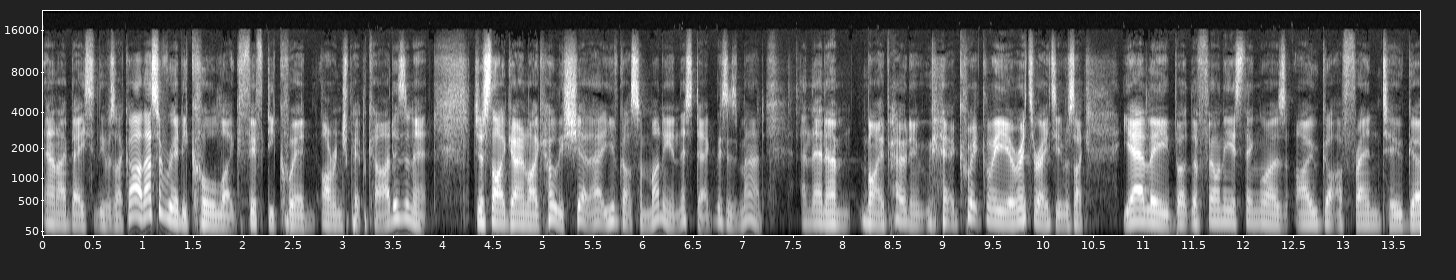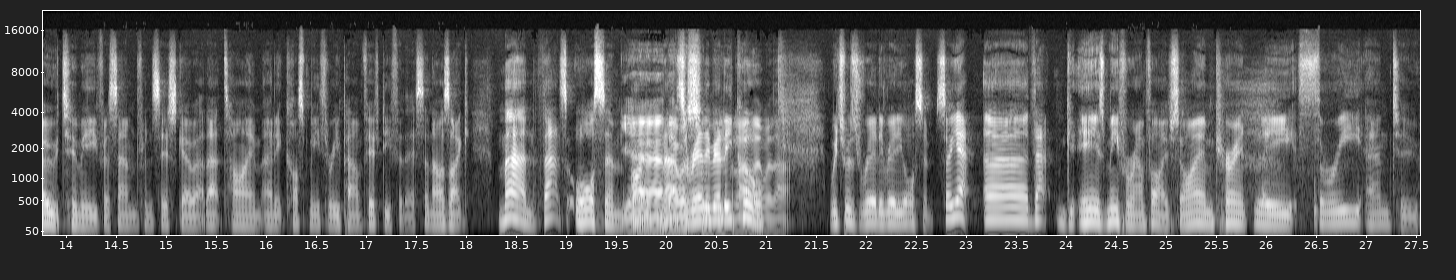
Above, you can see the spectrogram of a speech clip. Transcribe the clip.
and I basically was like, "Oh, that's a really cool like fifty quid orange pip card, isn't it?" Just like going like, "Holy shit, uh, you've got some money in this deck. This is mad." And then um, my opponent quickly reiterated, was like, "Yeah, Lee, but the funniest thing was I got a friend to go to me for San Francisco at that time, and it cost me three pound fifty for this." And I was like, "Man, that's awesome. Yeah, there that's really really people out there cool." Which was really really awesome. So yeah, uh, that g- is me for round five. So I am currently three and two.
